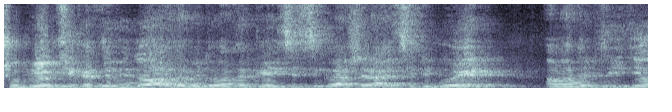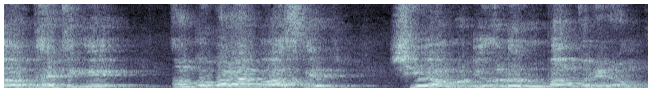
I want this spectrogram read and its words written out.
সুপ্রিয় শিক্ষার্থীবৃন্দ, আজ আমি তোমাদেরকে এইচএসসি ক্লাসের আইসিটি বইয়ের আমাদের তৃতীয় অধ্যায় থেকে অঙ্ক করাবো। আজকের সেই অঙ্কটি হলো রূপান্তরের অঙ্ক।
